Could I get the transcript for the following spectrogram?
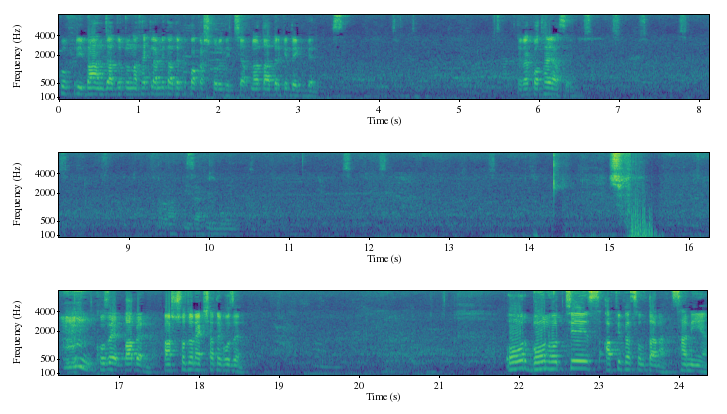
কুফরি বান জাদু না থাকলে আমি তাদেরকে প্রকাশ করে দিচ্ছি আপনারা তাদেরকে দেখবেন। এটা কথায় আছে। খোঁজেন, পাবেন। পাঁচশো জন একসাথে খোঁজেন। ওর বোন হচ্ছে আফিফা সুলতানা, সানিয়া।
